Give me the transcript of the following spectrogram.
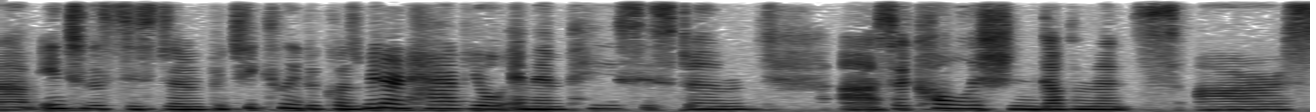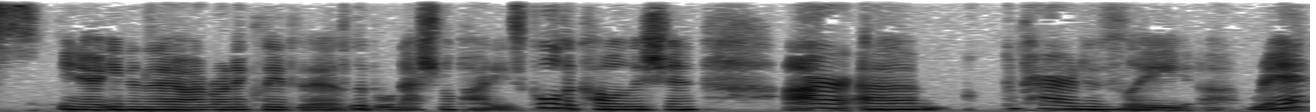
um, into the system, particularly because we don't have your MMP system. Uh, so coalition governments are, you know, even though ironically the Liberal National Party is called a coalition, are um, comparatively uh, rare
